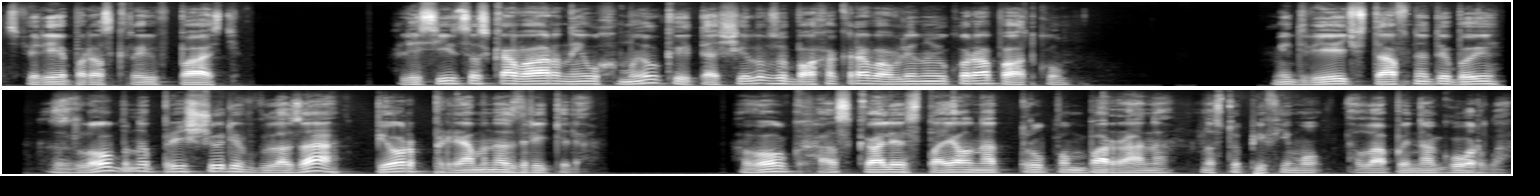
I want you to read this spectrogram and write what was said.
свирепо раскрыв пасть. Лисица с коварной ухмылкой тащила в зубах окровавленную куропатку. Медведь, встав на дыбы, злобно прищурив глаза, пер прямо на зрителя. Волк оскали стоял над трупом барана, наступив ему лапой на горло.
